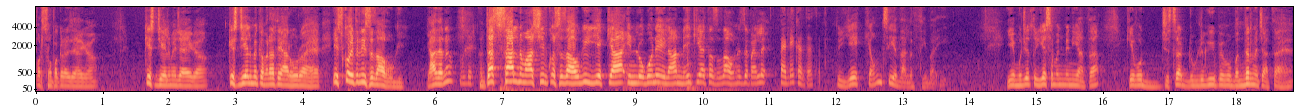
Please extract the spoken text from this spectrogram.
परसों पकड़ा जाएगा किस जेल में जाएगा किस जेल में कमरा तैयार हो रहा है इसको इतनी सजा होगी याद है ना? दस साल नवाज़ शरीफ को सजा होगी ये क्या इन लोगों ने ऐलान नहीं किया था सजा होने से पहले? पहले कर देता था। तो ये कौन सी अदालत थी भाई? ये मुझे तो ये समझ में नहीं आता कि वो जिस तरह डुगडुगी पे वो बंदर न चाहता है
